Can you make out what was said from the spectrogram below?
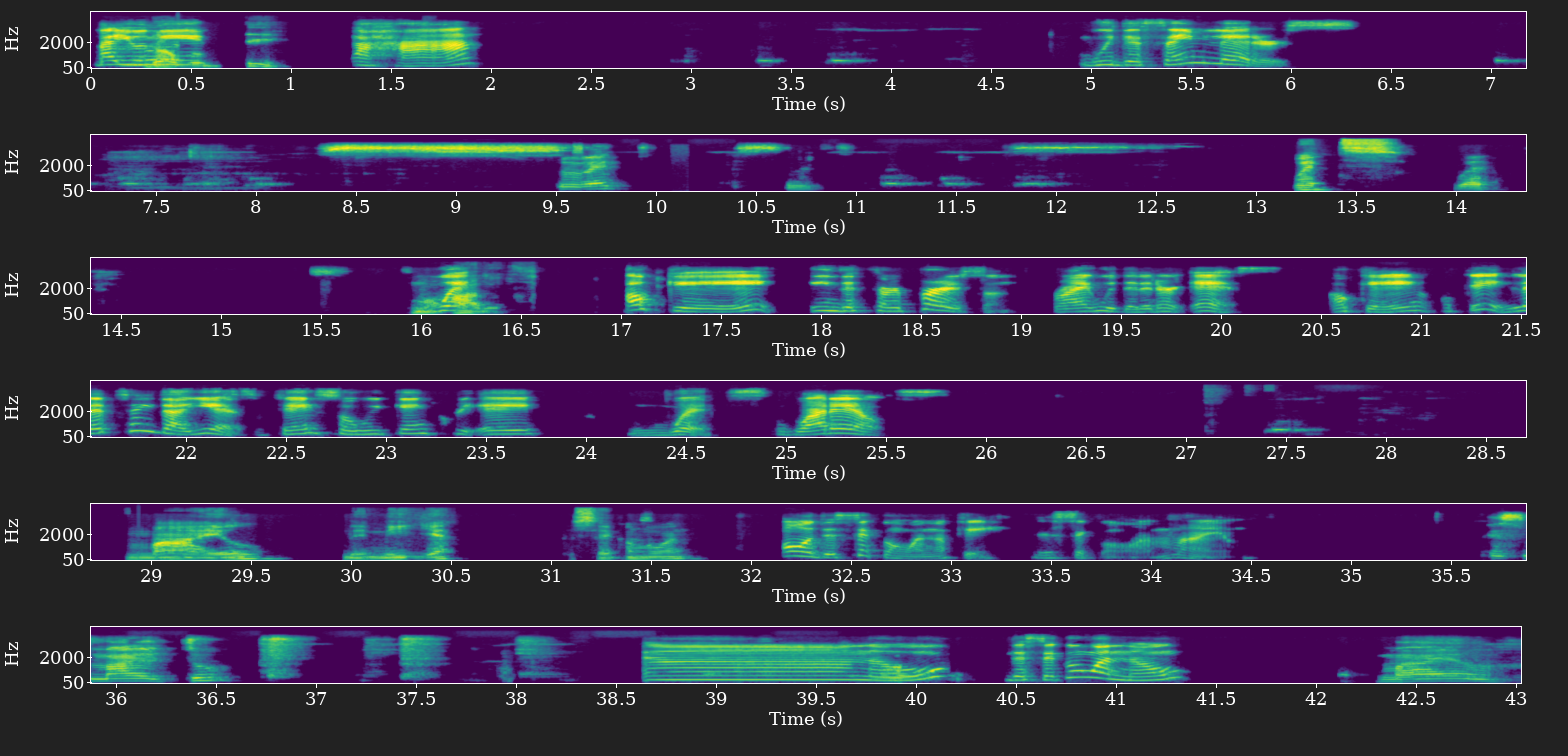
but you need, T. uh-huh. With the same letters. Sweat. Sweat. Wets. Wet. Wet. Mojado. Okay, in the third person, right? With the letter S. Okay, okay. Let's say that yes. Okay, so we can create wets. What else? Mile. the milla. The second one. Oh, the second one. Okay, the second one, mile. Smile too. Uh, no. The second one, no. Mile.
